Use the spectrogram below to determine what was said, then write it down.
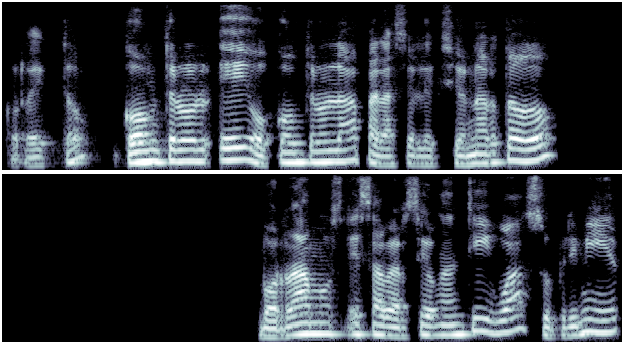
Correcto. Control E o Control A para seleccionar todo. Borramos esa versión antigua, suprimir.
